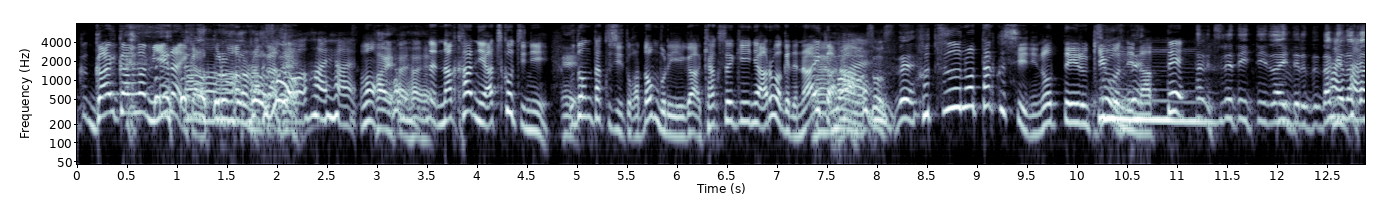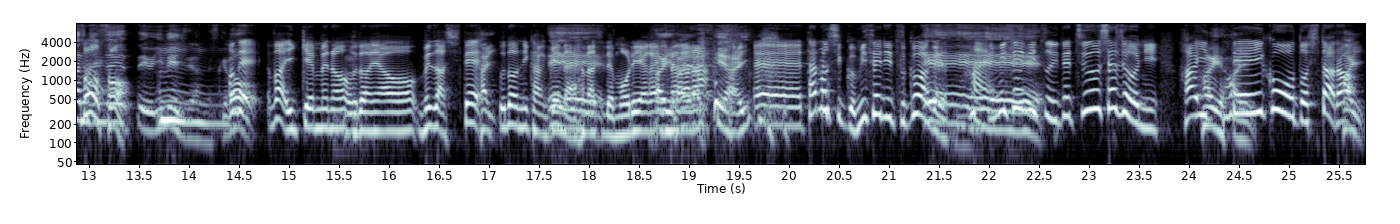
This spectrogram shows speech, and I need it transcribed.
が外観が見えないから 車の中で。はいはい。もうはいはいはい。で中にあちこちにええ。うどんタクシーとか丼が客席にあるわけでないから。普通のタクシーに乗っている気分になって、単に連れて行っていただいてるってだけな感じでっていうイメージなんですけど。で、まあ、1軒目のうどん屋を目指して、はい。うどんに関係ない話で盛り上がりながらえー楽しく店に着くわけです、店に着いて駐車場に入っていこうとしたら、はい。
